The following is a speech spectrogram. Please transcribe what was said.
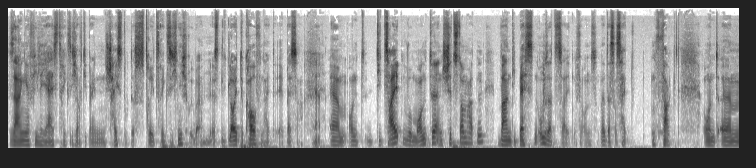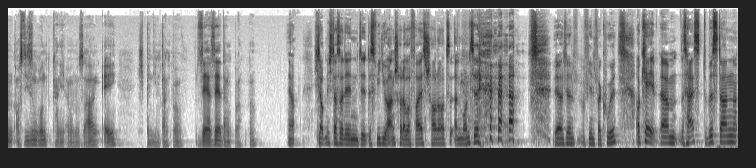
sagen ja viele, ja, es trägt sich auf die Beine. Scheiß du, das trägt sich nicht rüber. Mhm. Das, die Leute kaufen halt äh, besser. Ja. Ähm, und die Zeiten, wo Monte einen Shitstorm hatten, waren die besten Umsatzzeiten für uns. Ne? Das ist halt ein Fakt. Und ähm, aus diesem Grund kann ich einfach nur sagen, ey, ich bin ihm dankbar, sehr, sehr dankbar. Ne? Ja, ich glaube nicht, dass er den, das Video anschaut, aber falls, Shoutout an Monte. Wäre auf jeden Fall cool. Okay, ähm, das heißt, du bist dann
